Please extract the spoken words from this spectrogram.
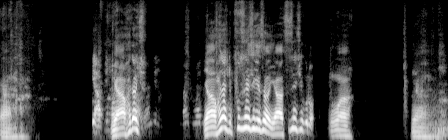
야, 야, 화장실. 야, 화장실 푸스식에서, 야, 수세식으로. 우와. 야.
